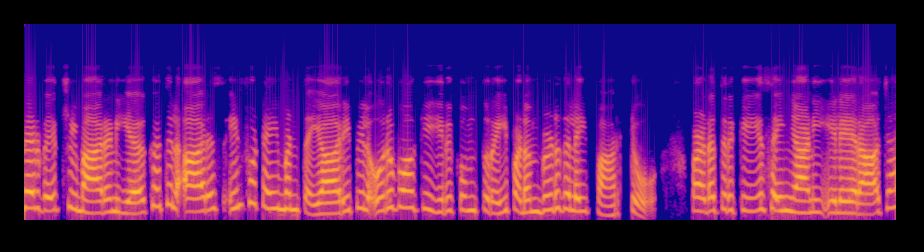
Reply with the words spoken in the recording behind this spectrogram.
இயக்குனர் வெற்றி மாறன் இயக்கத்தில் ஆர் எஸ் இன்ஃபர்டைன்மெண்ட் தயாரிப்பில் உருவாக்கி இருக்கும் திரைப்படம் விடுதலை பார்ட்டோ படத்திற்கு இசைஞானி இளையராஜா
